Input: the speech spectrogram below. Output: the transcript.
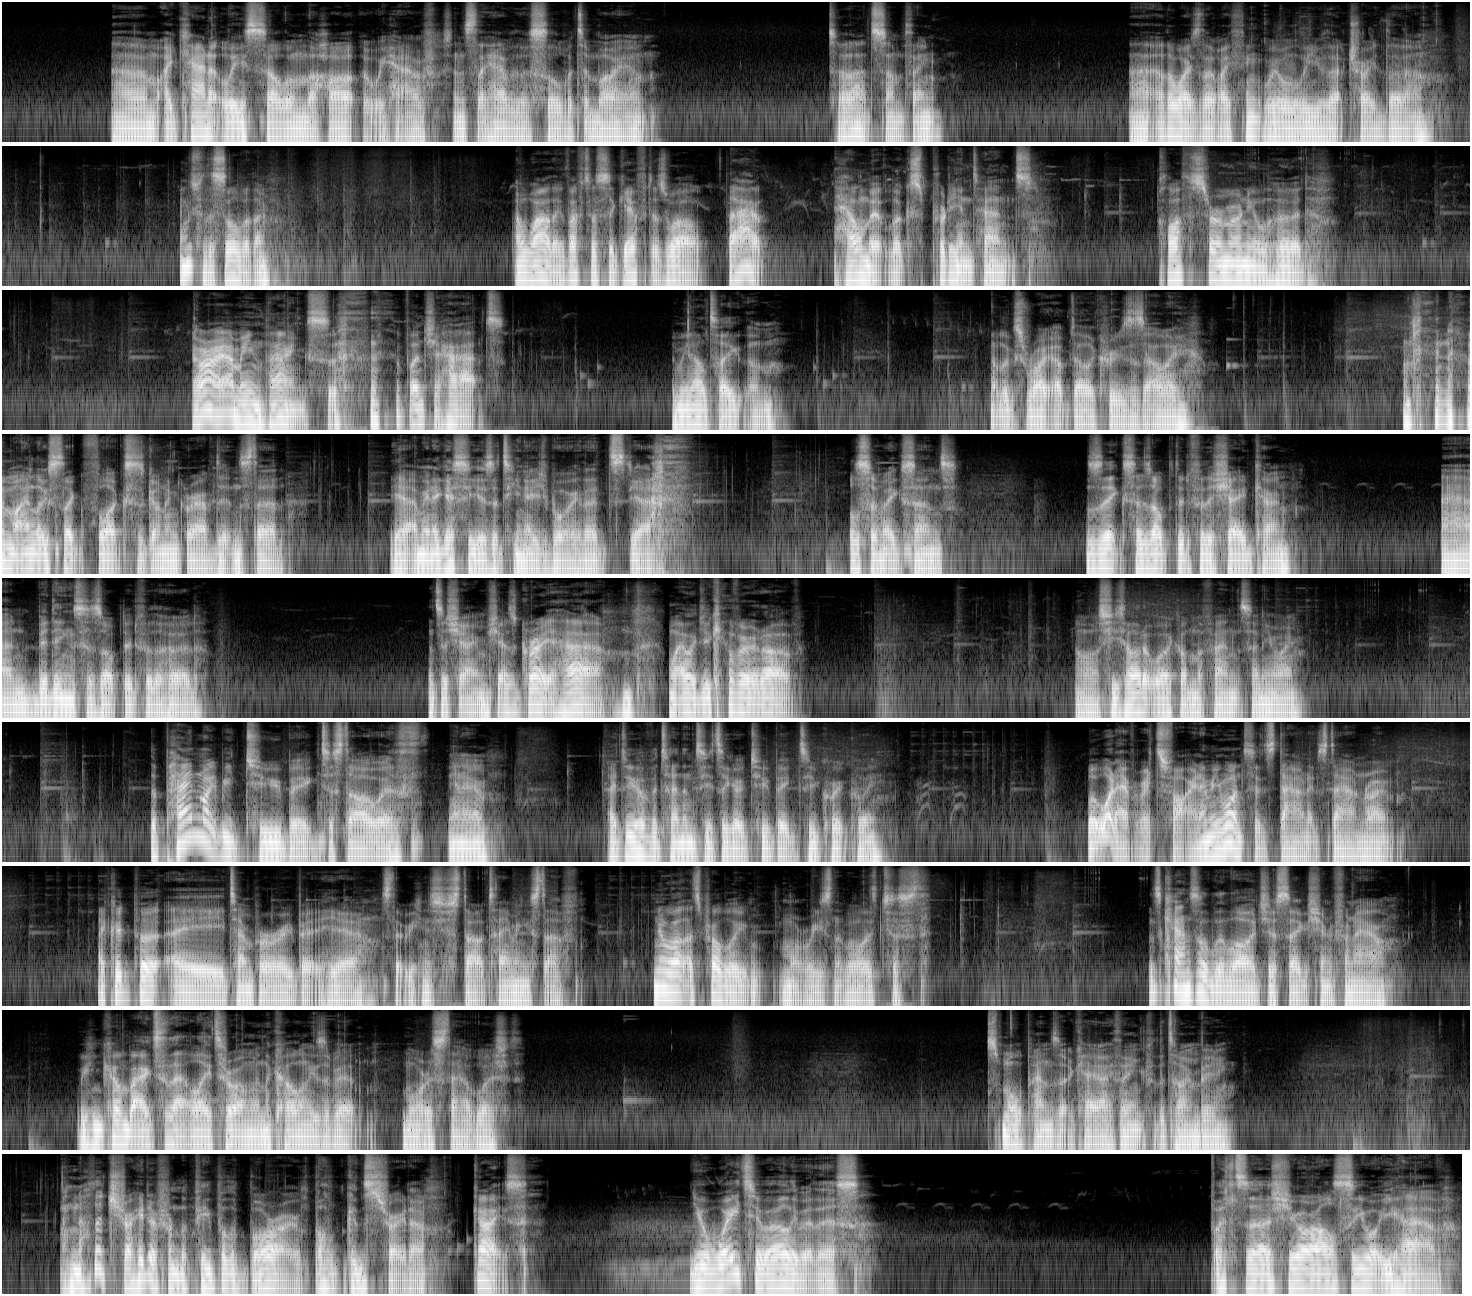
um, I can at least sell them the heart that we have, since they have the silver to buy it. So that's something. Uh, otherwise, though, I think we'll leave that trade there. Thanks for the silver, though. Oh wow, they left us a gift as well. That helmet looks pretty intense. Cloth ceremonial hood. Alright, I mean, thanks. a bunch of hats. I mean, I'll take them. That looks right up Dela Cruz's alley. Never mind, looks like Flux has gone and grabbed it instead. Yeah, I mean, I guess he is a teenage boy, that's, yeah. Also makes sense. Zix has opted for the Shade Cone. And Biddings has opted for the hood. That's a shame. She has great hair. Why would you cover it up? Oh, she's hard at work on the fence anyway. The pen might be too big to start with, you know. I do have a tendency to go too big too quickly. But whatever, it's fine. I mean, once it's down, it's down, right? I could put a temporary bit here so that we can just start taming stuff. You know what, that's probably more reasonable. It's just... Let's cancel the larger section for now. We can come back to that later on when the colony's a bit more established. Small pen's okay, I think, for the time being. Another trader from the people of Boro. Bulk goods trader. Guys, you're way too early with this. But uh, sure, I'll see what you have.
